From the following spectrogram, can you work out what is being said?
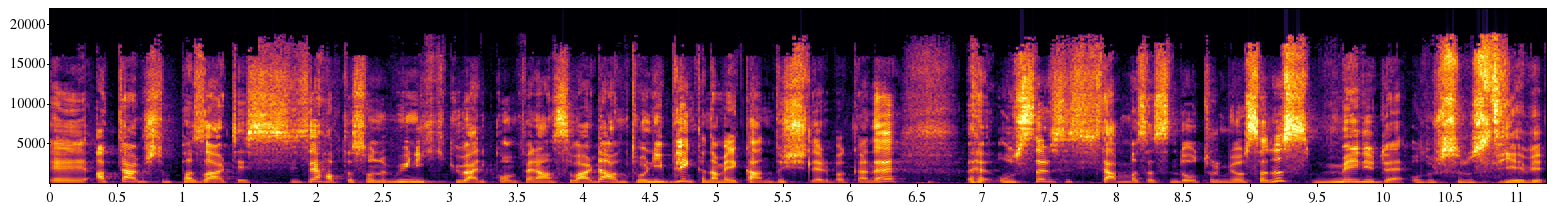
e, aktarmıştım pazartesi size hafta sonu Münih Güvenlik Konferansı vardı. Anthony Blinken Amerikan Dışişleri Bakanı uluslararası sistem masasında oturmuyorsanız menüde olursunuz diye bir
